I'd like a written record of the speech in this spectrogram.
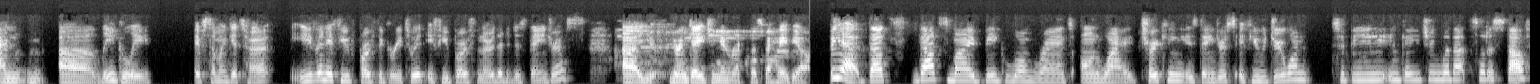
and uh, legally if someone gets hurt, even if you both agree to it, if you both know that it is dangerous, uh, you're, you're engaging in reckless behavior. But yeah, that's that's my big long rant on why choking is dangerous. If you do want to be engaging with that sort of stuff,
